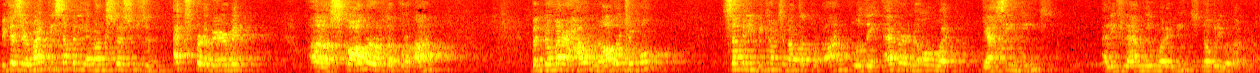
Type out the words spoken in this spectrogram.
Because there might be somebody amongst us who's an expert of Arabic, a scholar of the Quran, but no matter how knowledgeable somebody becomes about the Quran, will they ever know what Yasin means? Alif Lam Mim, what it means? Nobody will ever know.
